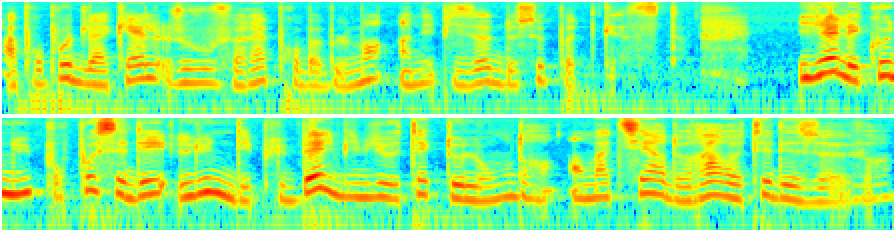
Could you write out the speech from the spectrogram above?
à propos de laquelle je vous ferai probablement un épisode de ce podcast. Yel est connue pour posséder l'une des plus belles bibliothèques de Londres en matière de rareté des œuvres,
